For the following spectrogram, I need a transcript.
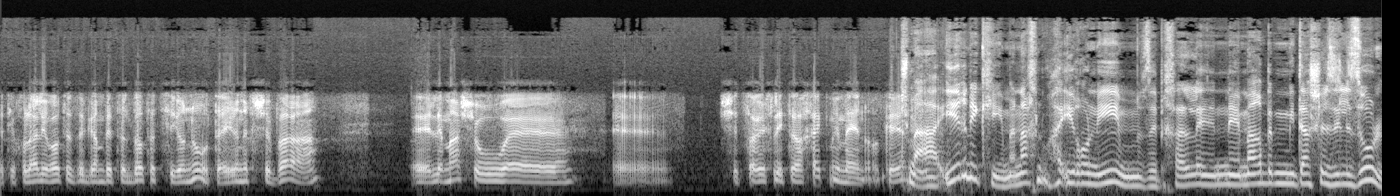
את יכולה לראות את זה גם בתולדות הציונות. העיר נחשבה למשהו שצריך להתרחק ממנו, כן? תשמע, העירניקים, אנחנו העירוניים, זה בכלל נאמר במידה של זלזול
